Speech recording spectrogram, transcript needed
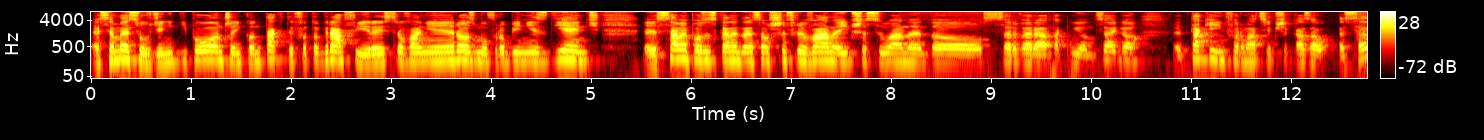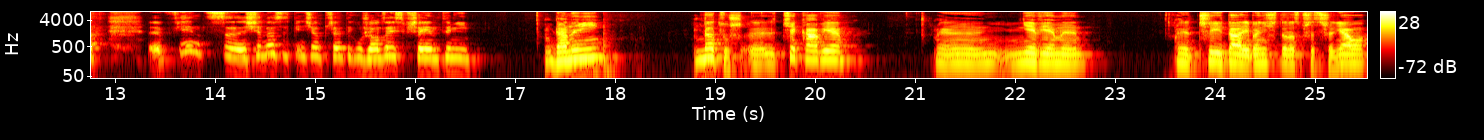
SMS-ów, dzienniki połączeń, kontakty, fotografii, rejestrowanie rozmów, robienie zdjęć. E, same pozyskane dane są szyfrowane i przesyłane do serwera atakującego. E, takie informacje przekazał ESET, więc 750 przejętych urządzeń z przejętymi danymi no cóż, e, ciekawie, e, nie wiemy, e, czy dalej będzie się to rozprzestrzeniało.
